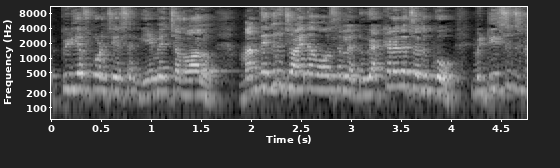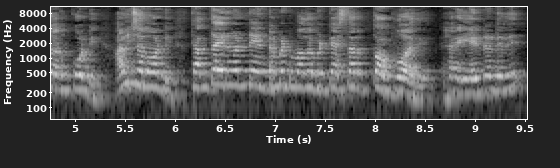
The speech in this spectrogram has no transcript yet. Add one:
పీడిఎఫ్ కూడా చేశాను. ఏమేమి చదవాలో. మన దగ్గర జాయిన్ అవసరం లేదు. నువ్వు ఎక్కడైనా చదువుకో. మీ టీచర్స్ కనుక్కోండి అవి చదవండి. టెన్త్ అయిన వెంటనే ఇంటర్మీడియట్ మొదలు పెట్టేస్తారు. తప్పు అది. ఏంటండి ఇది?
